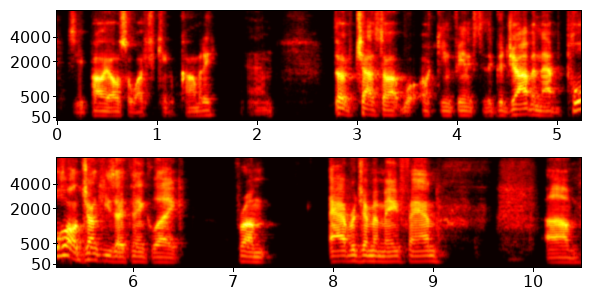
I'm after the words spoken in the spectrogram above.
Because you probably also watched King of Comedy. And so shouts out Joaquin Phoenix did a good job in that. But Pool Hall Junkies, I think, like from average MMA fan, um,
